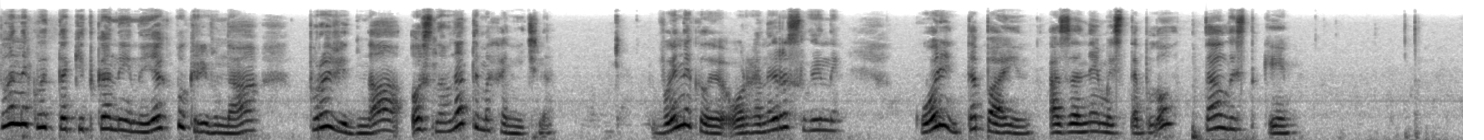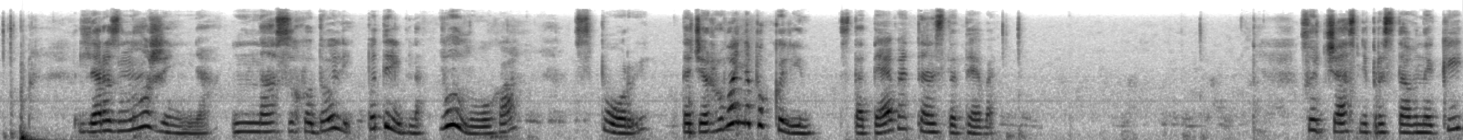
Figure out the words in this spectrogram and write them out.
Виникли такі тканини, як покрівна, провідна, основна та механічна. Виникли органи рослини, корінь та пагін, а за ними стебло та листки. Для розмноження на суходолі потрібна волога, спори та чергування поколін статеве та нестатеве. Сучасні представники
